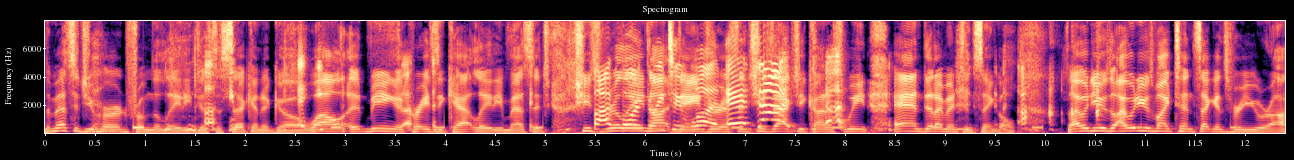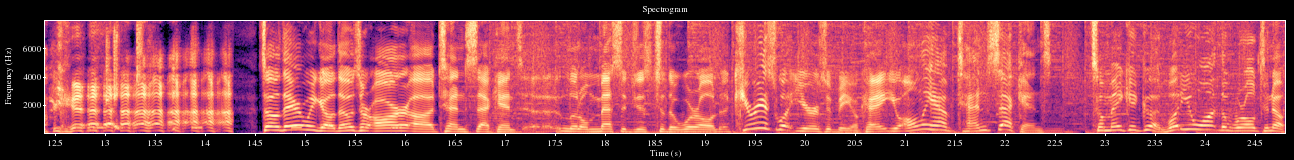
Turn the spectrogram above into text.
The message you heard from the lady just a second ago, while it being a crazy cat lady message, she's Five, really four, three, not two, one, dangerous and and she's actually kind of sweet. And did I mention single? So I would use I would use my 10 seconds for you, Rock. So there we go. Those are our uh, 10 second uh, little messages to the world. Curious what yours would be, okay? You only have 10 seconds, so make it good. What do you want the world to know?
